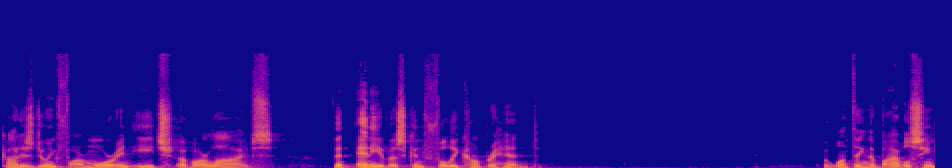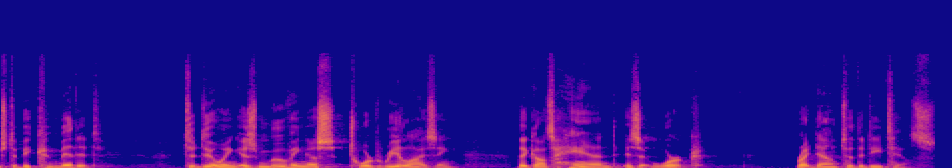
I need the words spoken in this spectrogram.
God is doing far more in each of our lives than any of us can fully comprehend. But one thing the Bible seems to be committed to doing is moving us toward realizing that God's hand is at work right down to the details.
